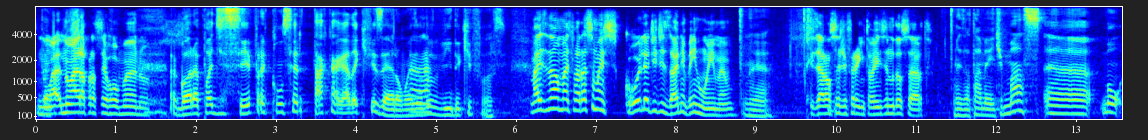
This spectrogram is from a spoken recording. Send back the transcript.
Não, é, não era para ser romano. Agora pode ser para consertar a cagada que fizeram, mas é. eu duvido que fosse. Mas não, mas parece uma escolha de design bem ruim mesmo. É. Fizeram ser diferentões e não deu certo. Exatamente. Mas, uh, bom,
